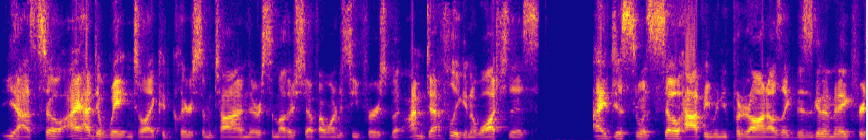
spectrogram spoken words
Yeah, so I had to wait until I could clear some time. There was some other stuff I wanted to see first, but I'm definitely gonna watch this. I just was so happy when you put it on. I was like, this is gonna make for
